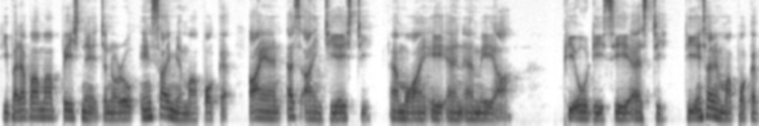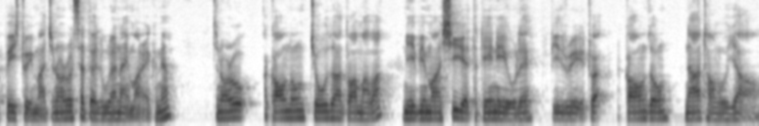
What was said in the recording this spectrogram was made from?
ဒီ Better Burma page နဲ့ကျွန်တော်တို့ Inside Myanmar Pocket I N S I G H T M Y A N M A R P O D C A S T ဒီ Inside Myanmar Pocket page တွေမှာကျွန်တော်တို့ဆက်သွယ်လှူဒန်းနိုင်ပါတယ်ခင်ဗျာကျွန်တော်တို့အကောင်းဆုံးစ조사သွားမှာပါ မြေပြင်မှာရှိတဲ့သတင်းတွေကိုလည်းပြည်သူတွေအတွက်အကောင်းဆုံးနားထောင်လို့ရအောင်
